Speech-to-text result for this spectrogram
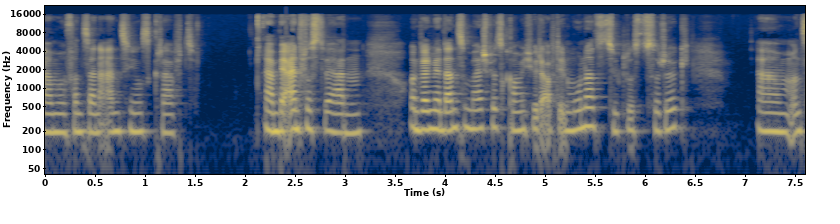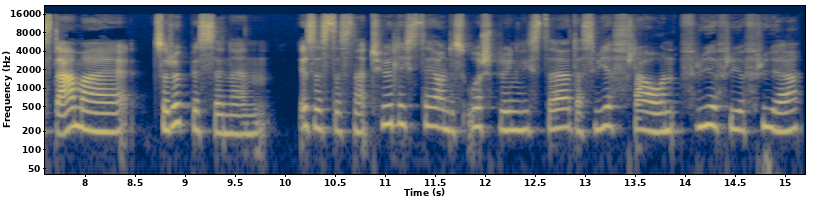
ähm, von seiner Anziehungskraft ähm, beeinflusst werden. Und wenn wir dann zum Beispiel, jetzt komme ich wieder auf den Monatszyklus zurück, ähm, uns da mal zurückbesinnen, ist es das Natürlichste und das Ursprünglichste, dass wir Frauen früher, früher, früher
